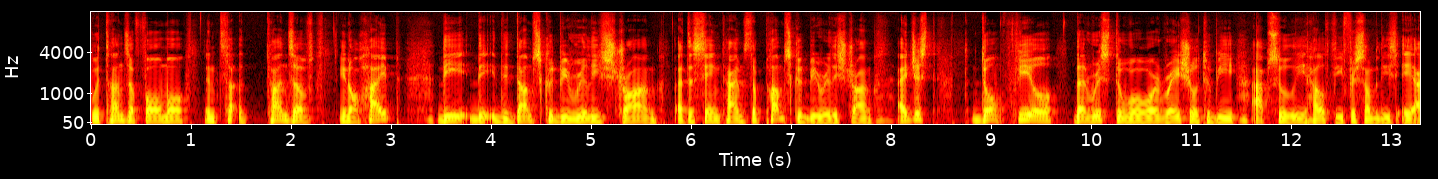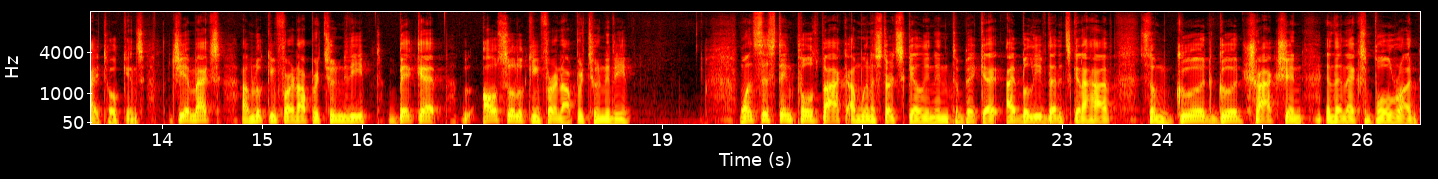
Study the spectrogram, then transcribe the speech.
with tons of FOMO and tons of you know hype. The, the the dumps could be really strong at the same times the pumps could be really strong. I just don't feel the risk to reward ratio to be absolutely healthy for some of these AI tokens. GMX, I'm looking for an opportunity. Bitget, also looking for an opportunity. Once this thing pulls back, I'm going to start scaling into Bitget. I believe that it's going to have some good, good traction in the next bull run.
